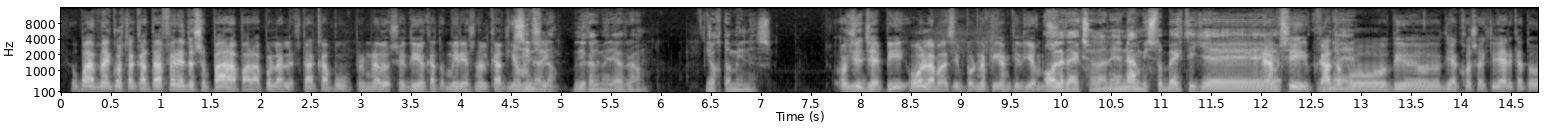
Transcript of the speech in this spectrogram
Ο Παναθηναϊκός τα κατάφερε, έδωσε πάρα, πάρα πολλά λεφτά. Κάπου πρέπει να δώσει 2 εκατομμύρια, συνολικά 2,5. Σύνολο. 2 εκατομμύρια ευρώ. Για 8 μήνες. Όχι στην τσέπη, όλα μαζί μπορεί να πήγαν και 2,5. Όλα τα έξοδα. Είναι 1,5 στον παίκτη και. 1,5 κάτω ναι. από δύο- 200 χιλιάρικα το.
